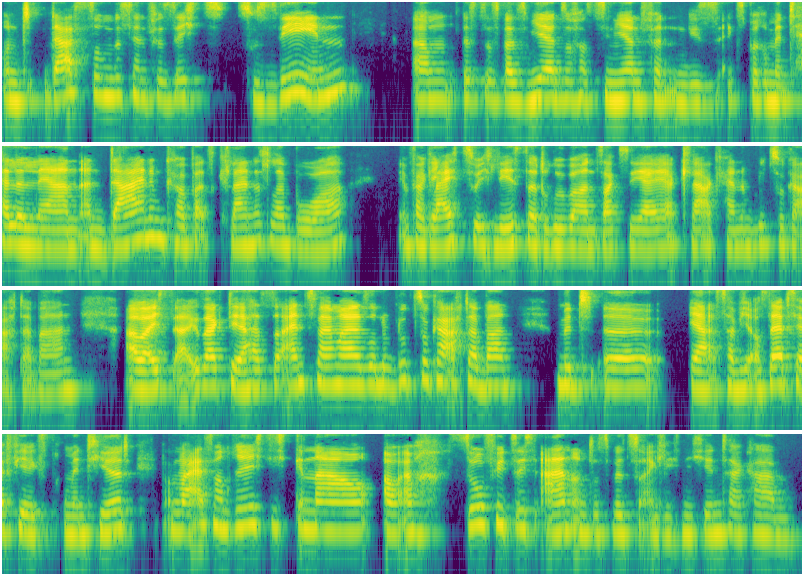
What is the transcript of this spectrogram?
Und das so ein bisschen für sich zu sehen, ähm, ist das, was wir halt so faszinierend finden, dieses experimentelle Lernen an deinem Körper als kleines Labor im Vergleich zu, ich lese darüber und sag so, ja, ja, klar, keine Blutzuckerachterbahn. Aber ich sag dir, hast du ein, zweimal so eine Blutzuckerachterbahn mit, äh, ja, das habe ich auch selbst ja viel experimentiert, dann weiß man richtig genau, aber so fühlt sich's an und das willst du eigentlich nicht jeden Tag haben.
